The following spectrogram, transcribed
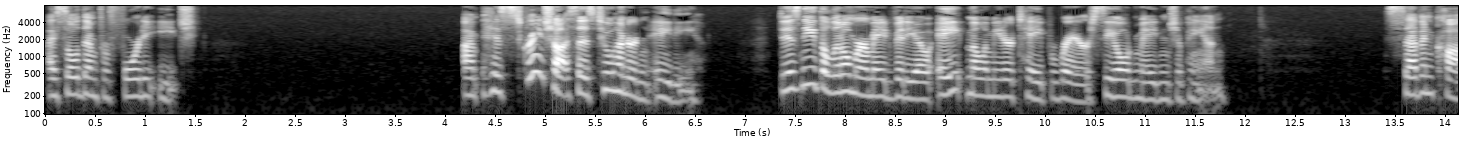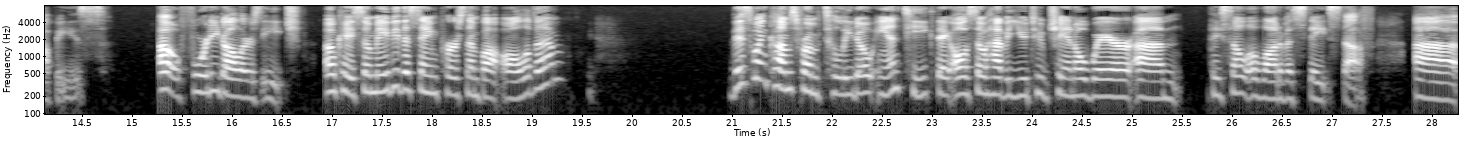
I sold them for 40 each. Um, his screenshot says 280. Disney The Little Mermaid video, 8 millimeter tape, rare, sealed, made in Japan. Seven copies. Oh, $40 each. Okay, so maybe the same person bought all of them? This one comes from Toledo Antique. They also have a YouTube channel where um, they sell a lot of estate stuff. uh,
